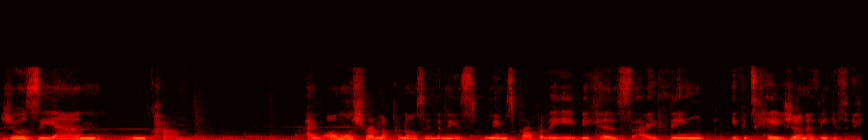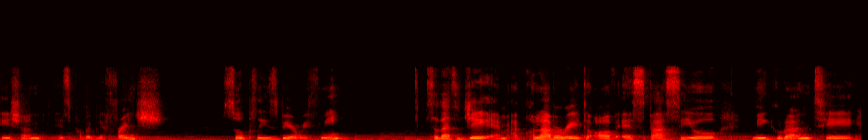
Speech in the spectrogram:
Josiane Mukam. I'm almost sure I'm not pronouncing the names, names properly because I think if it's Haitian, I think it's Haitian, it's probably French. So please bear with me. So that's JM, a collaborator of Espacio Migrante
